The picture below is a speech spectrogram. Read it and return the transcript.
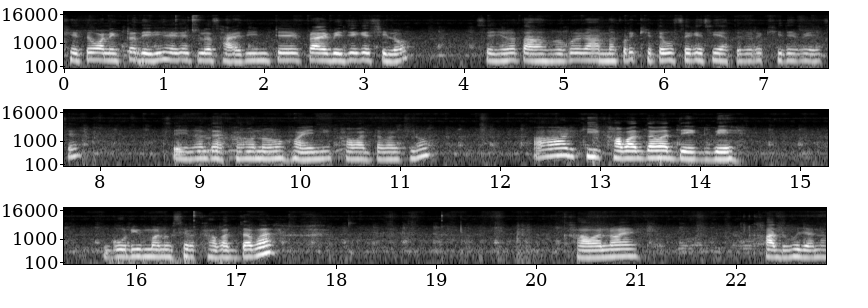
খেতেও অনেকটা দেরি হয়ে গেছিল, সাড়ে তিনটে প্রায় বেজে গেছিল। সেই জন্য তাড়াহুড়ো করে রান্না করে খেতে বসে গেছি, এত জোরে খিদে পেয়েছে। সেই জন্য দেখানো হয়নি খাবার দাবারগুলো আর কি খাবার দাবার দেখবে? গরিব মানুষের খাবার দাবার খাওয়া নয় খাদ ভোজানো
